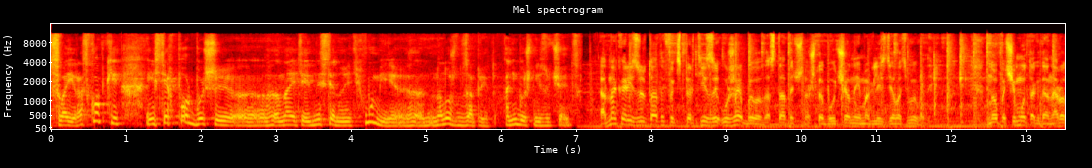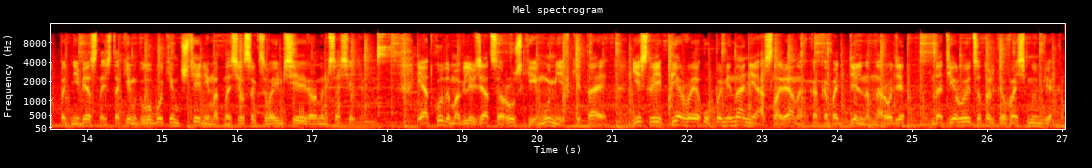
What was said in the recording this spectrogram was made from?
свои раскопки, и с тех пор больше э, на эти на исследования этих мумий э, наложен запрет. Они больше не изучаются. Однако результатов экспертизы уже было достаточно, чтобы ученые могли сделать выводы. Но почему тогда народ Поднебесный с таким глубоким чтением относился к своим северным соседям? И откуда могли взяться русские мумии в Китае, если первое упоминание о славянах как об отдельном народе датируется только восьмым веком?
